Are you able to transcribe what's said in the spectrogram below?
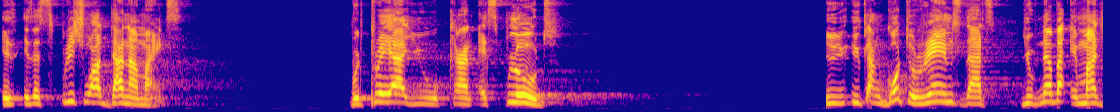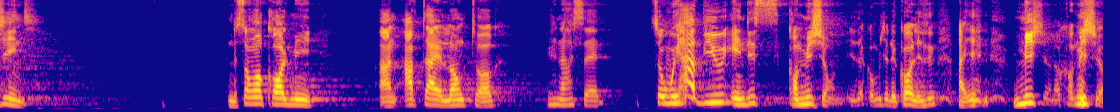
is, is a spiritual dynamite. With prayer, you can explode. You, you can go to realms that you've never imagined. And someone called me, and after a long talk, and I said, So we have you in this commission. Is that commission they call it? Ah, Mission or commission.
